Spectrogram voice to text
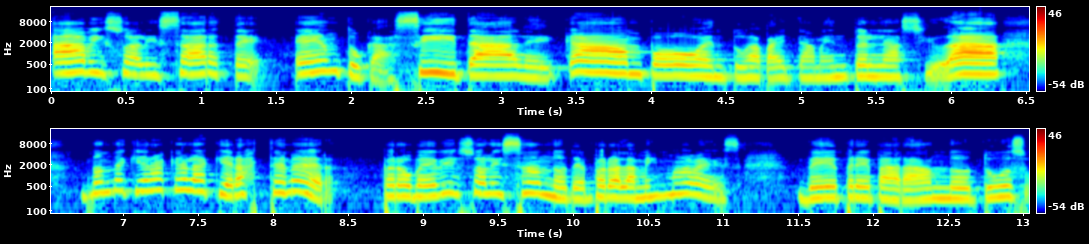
a visualizarte en tu casita de campo, en tu apartamento en la ciudad, donde quiera que la quieras tener. Pero ve visualizándote, pero a la misma vez ve preparando tus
